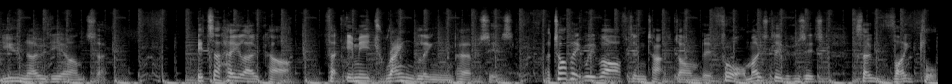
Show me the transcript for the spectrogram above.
you know the answer. It's a halo car for image wrangling purposes, a topic we've often touched on before, mostly because it's so vital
